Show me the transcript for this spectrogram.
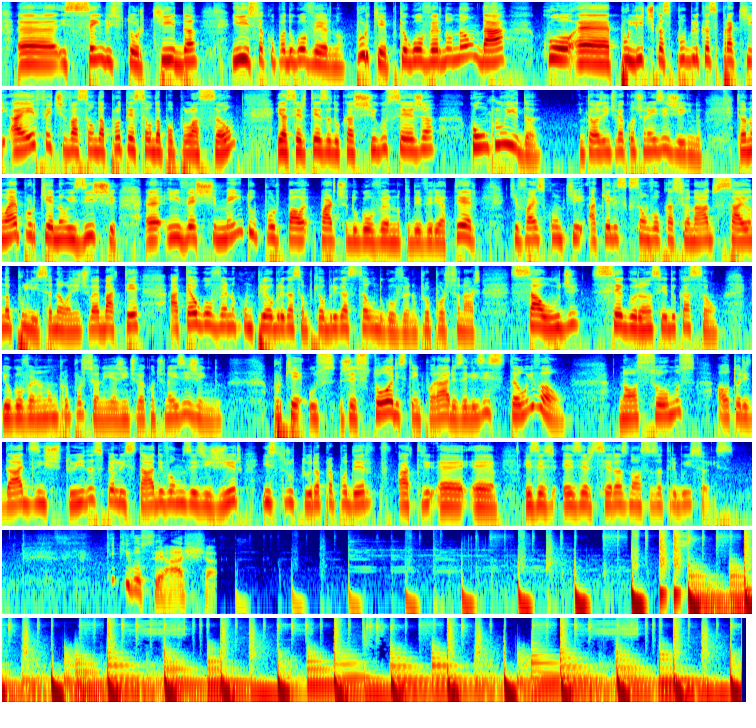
e sendo extorquida. E isso é culpa do governo. Por quê? Porque o governo não dá co, políticas públicas para que a efetivação da proteção da população e a certeza do castigo seja concluída. Então a gente vai continuar exigindo. Então não é porque não existe é, investimento por parte do governo que deveria ter que faz com que aqueles que são vocacionados saiam da polícia. Não, a gente vai bater até o governo cumprir a obrigação, porque é obrigação do governo proporcionar saúde, segurança e educação. E o governo não proporciona e a gente vai continuar exigindo. Porque os gestores temporários, eles estão e vão. Nós somos autoridades instituídas pelo Estado e vamos exigir estrutura para poder é, é, exercer as nossas atribuições. O que, que você acha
